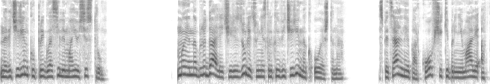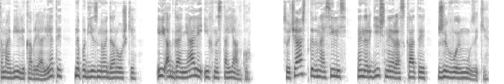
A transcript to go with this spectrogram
На вечеринку пригласили мою сестру. Мы наблюдали через улицу несколько вечеринок у Эштона. Специальные парковщики принимали автомобили-кабриолеты на подъездной дорожке и отгоняли их на стоянку. С участка доносились энергичные раскаты живой музыки.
